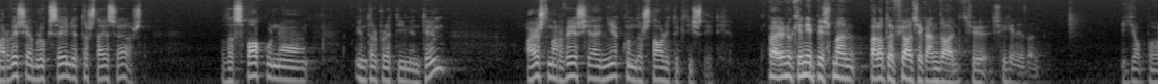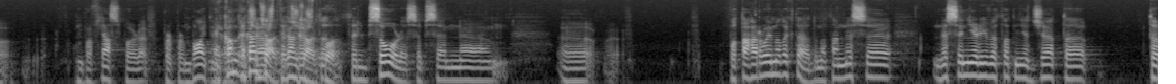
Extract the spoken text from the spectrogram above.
marrëveshja e Brukselit është ajo që është. Dhe së paku në interpretimin tim, ajo është marrëveshja e një kundërshtari të këtij shteti. Pra ju nuk jeni pishman për ato fjalë që kanë dalë, që, që i keni thënë? Jo, po unë po flas për për përmbajtjen. E kam, e kam qartë, e kam qartë, po. Thelbësore sepse në ë Po ta harrojmë edhe këtë, domethënë nëse nëse njeriu ve thotë një gjë të të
